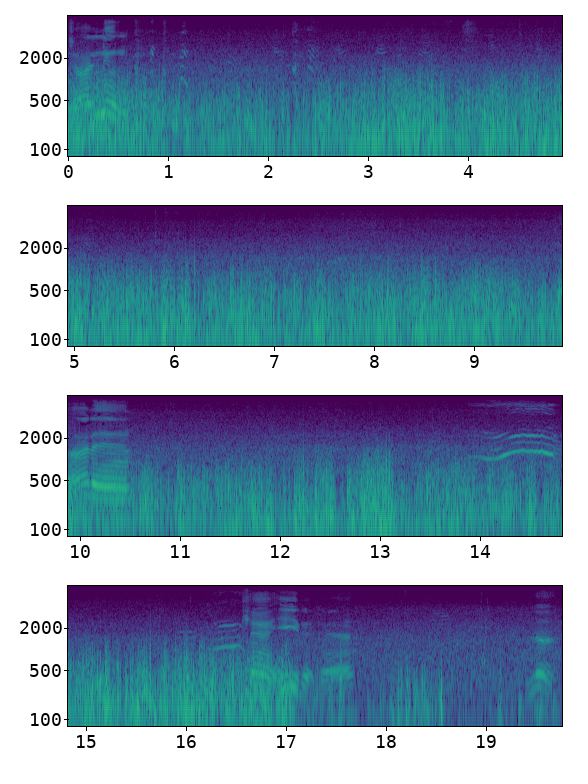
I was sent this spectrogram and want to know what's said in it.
Jordan. Jordan. can't eat it, man. Look.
